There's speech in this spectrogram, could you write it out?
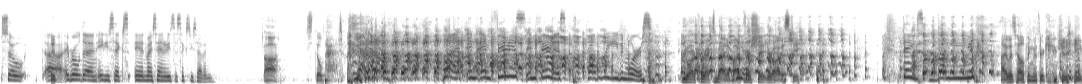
so uh, I rolled an 86 and my sanity's a 67. Still bad. Yeah. But in, in fairness, in fairness, probably even worse. you are correct, madam. I appreciate your honesty. Thanks, buddy. I was helping with your character sheet.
